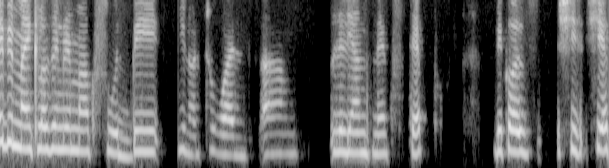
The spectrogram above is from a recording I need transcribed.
Maybe my closing remarks would be, you know, towards um, Lilian's next step, because she she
